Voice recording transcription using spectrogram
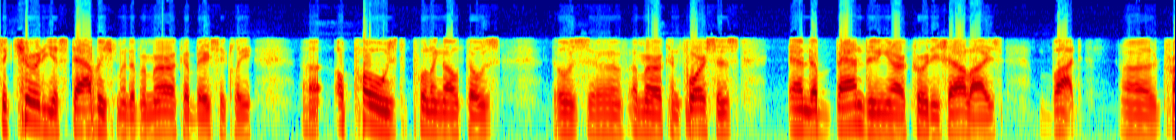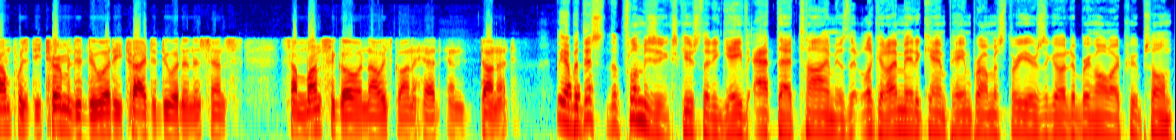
security establishment of America basically uh, opposed pulling out those those uh, American forces and abandoning our Kurdish allies. But uh, Trump was determined to do it. He tried to do it in a sense some months ago, and now he's gone ahead and done it. Yeah, but this the flimsy excuse that he gave at that time is that look, at I made a campaign promise three years ago to bring all our troops home.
